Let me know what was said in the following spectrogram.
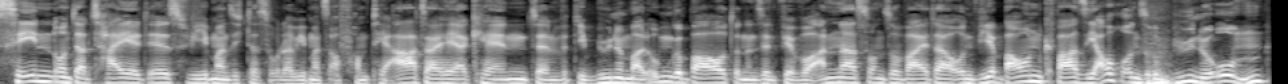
Szenen unterteilt ist, wie man sich das oder wie man es auch vom Theater her kennt. Dann wird die Bühne mal umgebaut und dann sind wir woanders und so weiter. Und wir bauen quasi auch unsere Bühne um.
